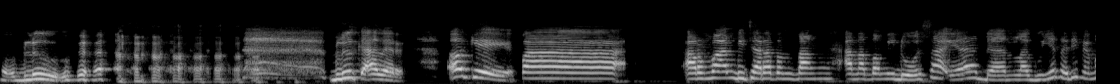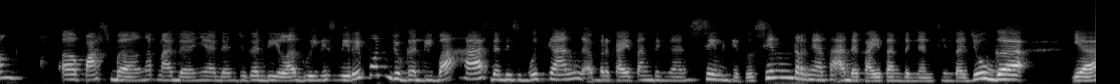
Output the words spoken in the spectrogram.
Oh, blue. Blue color. Oke, okay, Pak Arfan bicara tentang anatomi dosa ya dan lagunya tadi memang uh, pas banget nadanya. Dan juga di lagu ini sendiri pun juga dibahas dan disebutkan berkaitan dengan sin gitu. Sin ternyata ada kaitan dengan cinta juga ya.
